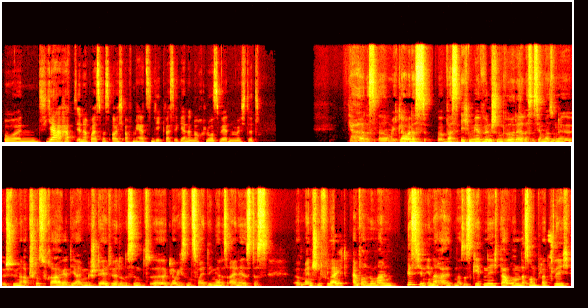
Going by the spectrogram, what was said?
Und ja, habt ihr noch was, was euch auf dem Herzen liegt, was ihr gerne noch loswerden möchtet? Ja, das, ähm, ich glaube, das, was ich mir wünschen würde, das ist ja mal so eine schöne Abschlussfrage, die einem gestellt wird. Und das sind, äh, glaube ich, sind zwei Dinge. Das eine ist, dass äh, Menschen vielleicht einfach nur mal ein bisschen innehalten. Also es geht nicht darum, dass man plötzlich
